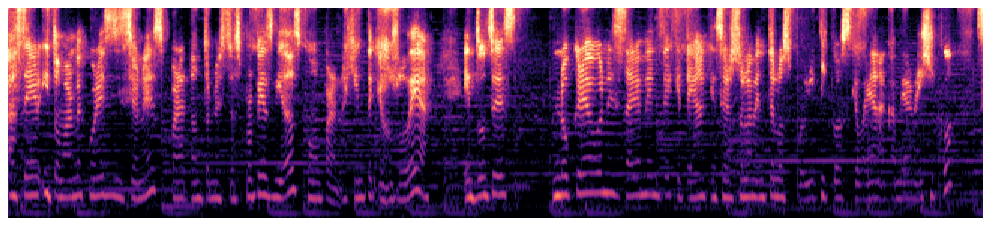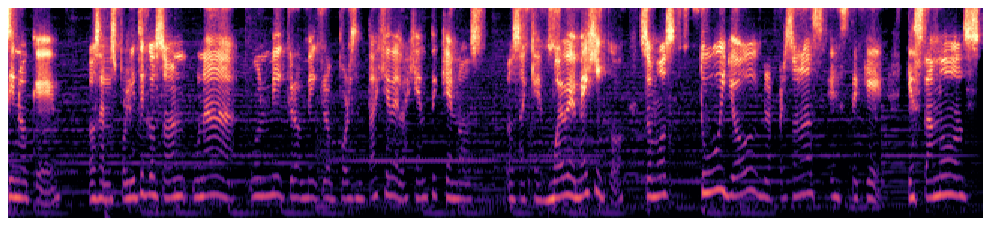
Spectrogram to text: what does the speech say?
hacer y tomar mejores decisiones para tanto nuestras propias vidas como para la gente que nos rodea. Entonces, no creo necesariamente que tengan que ser solamente los políticos que vayan a cambiar México, sino que o sea, los políticos son una, un micro, micro porcentaje de la gente que nos, o sea, que mueve México. Somos tú y yo, las personas este, que, que estamos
